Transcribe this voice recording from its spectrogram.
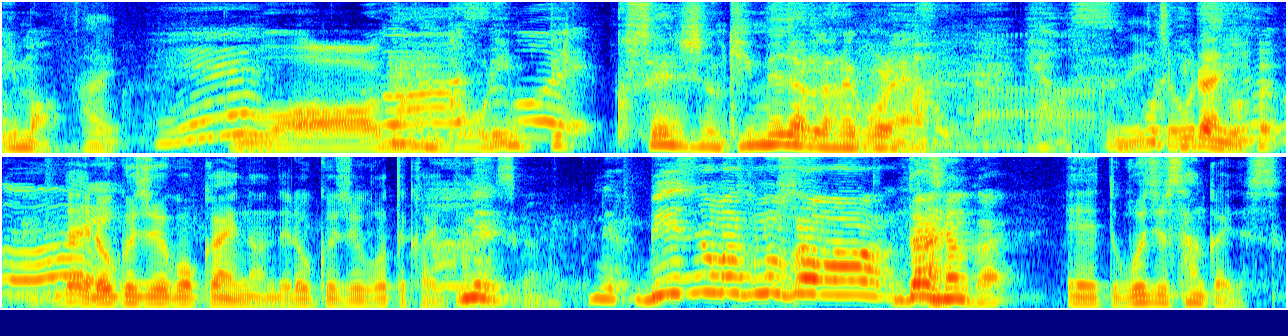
今？うはい。うわーなんかオリンピック選手の金メダルだねこれ。で一応裏に第65回なんで65って書いてるんですが、ね、ビーズの松本さんは第何回？えっ、と53回です。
